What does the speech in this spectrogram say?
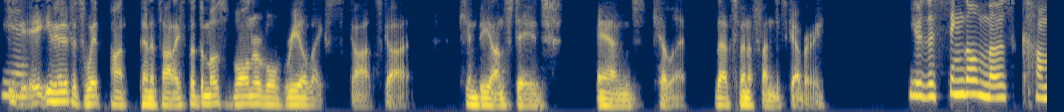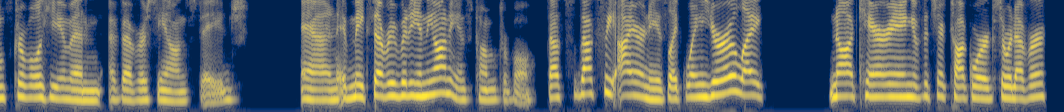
yeah. e- even if it's with Pentatonix, but the most vulnerable, real, like Scott, Scott can be on stage and kill it. That's been a fun discovery. You're the single most comfortable human I've ever seen on stage. And it makes everybody in the audience comfortable. That's, that's the irony is like when you're like not caring if the TikTok works or whatever,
